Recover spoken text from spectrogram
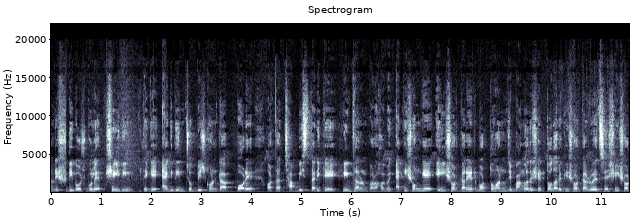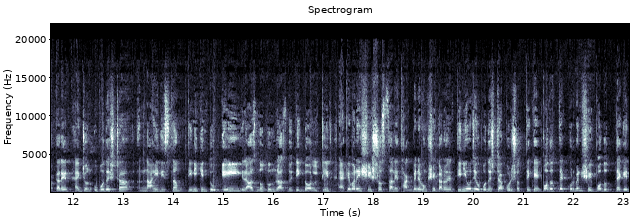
দিবস বলে সেই দিন থেকে একদিন চব্বিশ ঘণ্টা পরে, অর্থাৎ ২৬ তারিখে নির্ধারণ করা হবে। এবং একই সঙ্গে এই সরকারের বর্তমান যে বাংলাদেশের তদারকি সরকার রয়েছে, সেই সরকারের একজন উপদেষ্টা নাহিদ ইসলাম, তিনি কিন্তু এই রাজ, নতুন রাজনৈতিক দলটির একেবারেই শীর্ষস্থানে থাকবেন এবং সে কারণে তিনিও যে উপদেষ্টা পরিষদ থেকে পদত্যাগ করবেন, সেই পদত্যাগের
